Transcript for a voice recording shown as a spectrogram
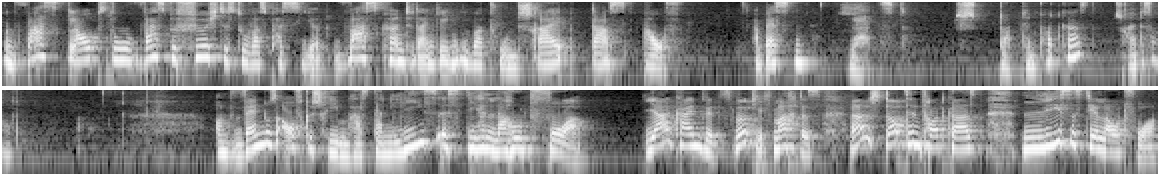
und was glaubst du, was befürchtest du, was passiert? Was könnte dein Gegenüber tun? Schreib das auf. Am besten jetzt. Stopp den Podcast, schreib es auf. Und wenn du es aufgeschrieben hast, dann lies es dir laut vor. Ja, kein Witz, wirklich, mach das. Ja, stopp den Podcast, lies es dir laut vor.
